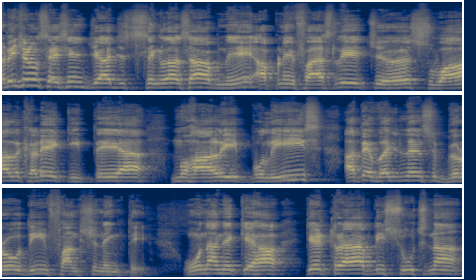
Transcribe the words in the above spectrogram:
ਐਡੀਸ਼ਨਲ ਸੈਸ਼ਨ ਜੱਜ ਸਿੰਗਲਾ ਸਾਹਿਬ ਨੇ ਆਪਣੇ ਫੈਸਲੇ 'ਚ ਸਵਾਲ ਖੜੇ ਕੀਤੇ ਆ ਮੋਹਾਲੀ ਪੁਲਿਸ ਅਤੇ ਵਿਜੀਲੈਂਸ ਬਿਊਰੋ ਦੀ ਫੰਕਸ਼ਨਿੰਗ ਤੇ। ਉਹਨਾਂ ਨੇ ਕਿਹਾ ਕਿ ਟਰੈਪ ਦੀ ਸੂਚਨਾ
